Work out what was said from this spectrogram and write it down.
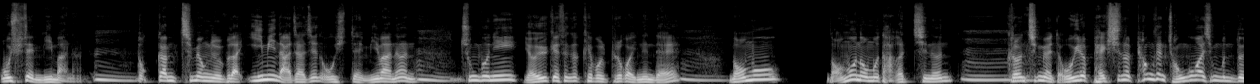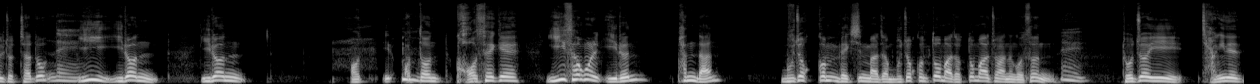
50대 미만은 음. 독감 치명률보다 이미 낮아진 50대 미만은 음. 충분히 여유 있게 생각해 볼 필요가 있는데 음. 너무 너무 너무 다그치는 음. 그런 측면이 있다. 오히려 백신을 평생 전공하신 분들조차도 네. 이 이런 이런 어, 이, 음. 어떤 거세게 이성을 잃은 판단 무조건 백신 맞아 무조건 또 맞아 또 맞아 하는 것은 네. 도저히 장인의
